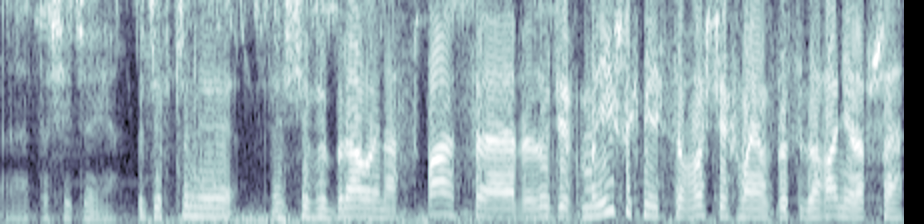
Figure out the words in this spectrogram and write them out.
e, co się dzieje. Dziewczyny się wybrały na spacer. Ludzie w mniejszych miejscowościach mają zdecydowanie lepsze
